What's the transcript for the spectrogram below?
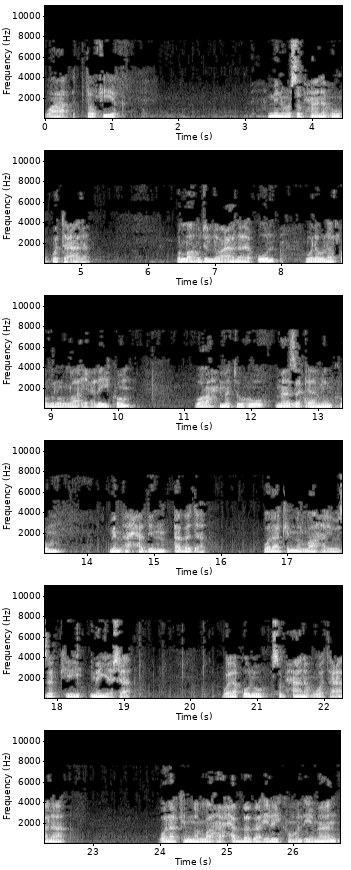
والتوفيق منه سبحانه وتعالى. والله جل وعلا يقول ولولا فضل الله عليكم ورحمته ما زكى منكم من أحد أبدا ولكن الله يزكي من يشاء. ويقول سبحانه وتعالى ولكن الله حبب إليكم الإيمان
